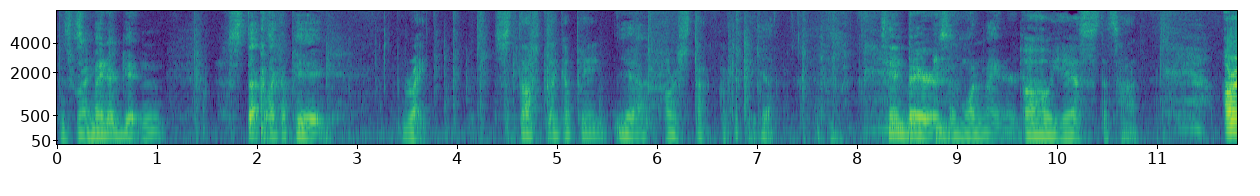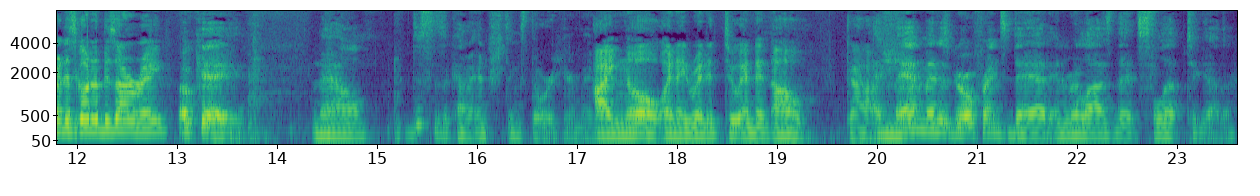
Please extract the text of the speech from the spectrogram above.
That's right. So Maynard getting stuck like a pig. Right. Stuffed like a pig? Yeah. Or stuck like a pig? Yeah. Ten bears and one Maynard. Oh, yes. That's hot. All right, let's go to the Bizarre Ray. Okay. Now, this is a kind of interesting story here, man. I know. And I read it too, and then, oh, gosh. A man met his girlfriend's dad and realized they'd slept together.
